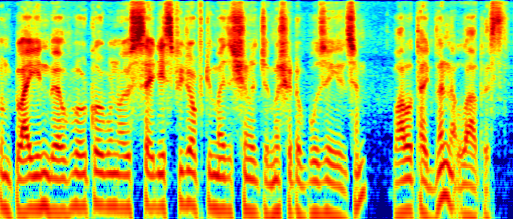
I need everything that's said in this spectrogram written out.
কোন প্লাগ ইন ব্যবহার করবেন ওয়েবসাইট স্পিড অপটিমাইজেশনের জন্য সেটা বুঝে গেছেন। ভালো থাকবেন, আল্লাহ হাফেজ।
